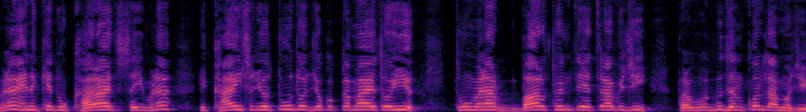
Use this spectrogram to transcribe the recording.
ڀيڻ هن کي تون کارائي ته صحيح هيءُ کائي سڄو تون ٿو جيڪو ڪمائي ٿو هيءَ تون ڀيڻ ٻار ٿو هن تي ايترا وجهي پر اهي ٻڌن ڪونه ٿا منهنجي.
